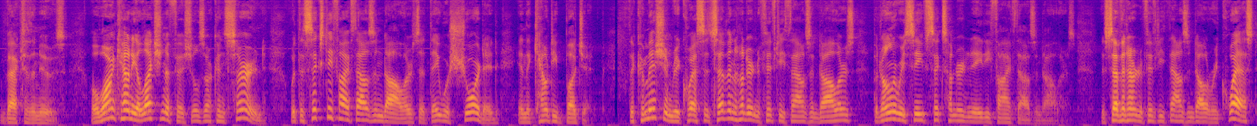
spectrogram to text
Back to the news. Well, Warren County election officials are concerned with the $65,000 that they were shorted in the county budget. The commission requested $750,000 but only received $685,000. The $750,000 request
